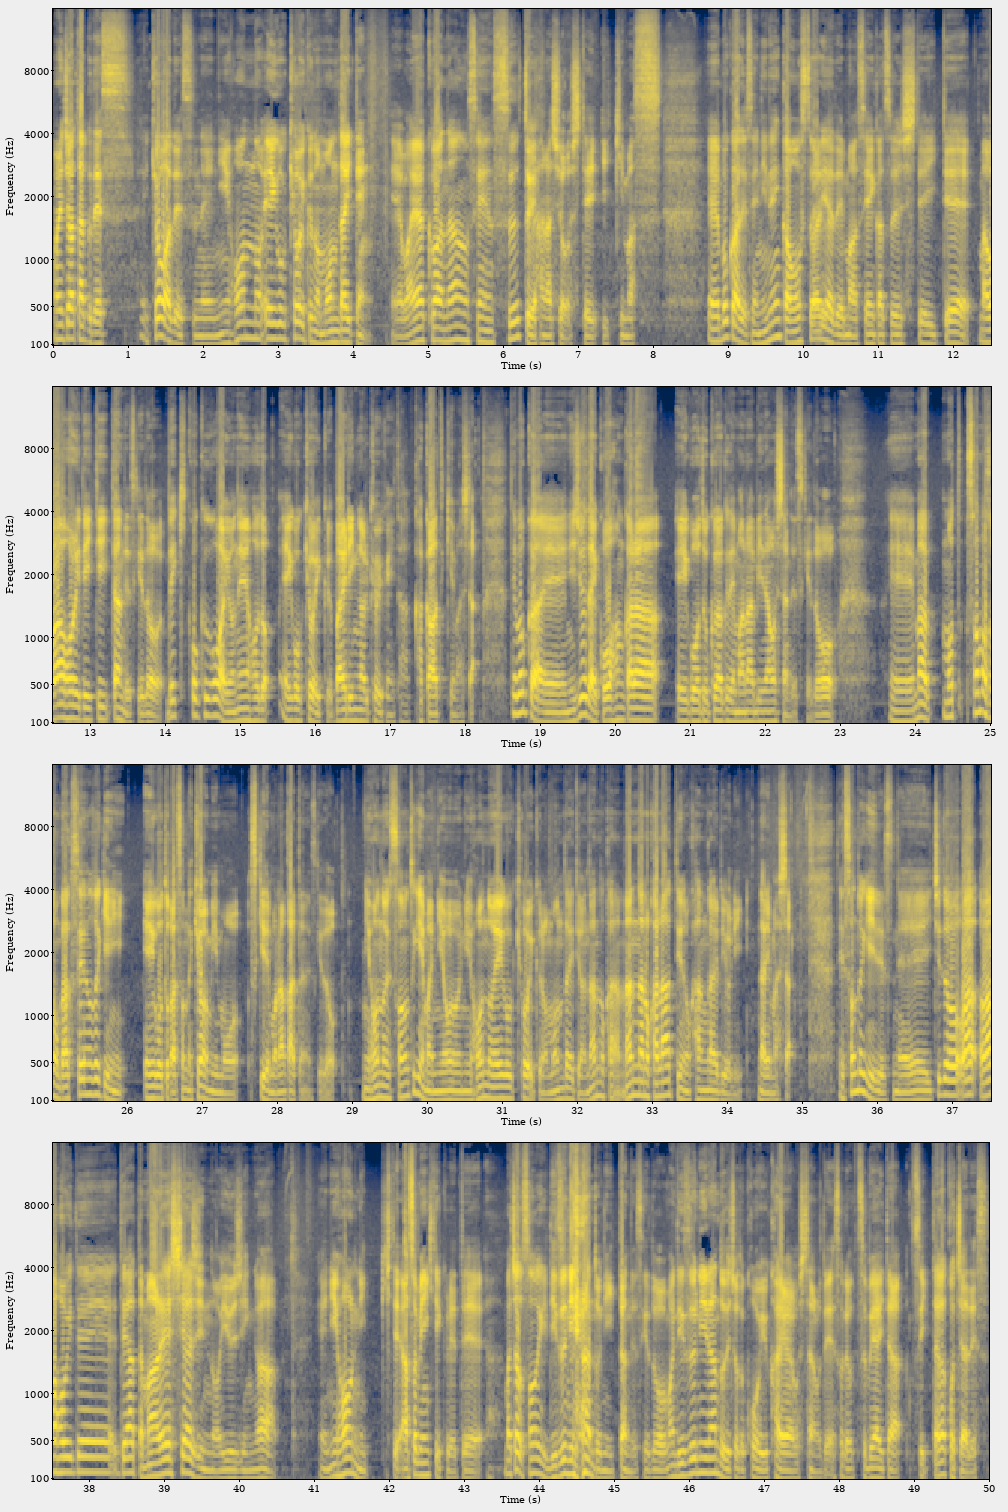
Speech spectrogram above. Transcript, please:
こんにちは、タクです。今日はですね、日本の英語教育の問題点、えー、和訳はナンセンスという話をしていきます。えー、僕はですね、2年間オーストラリアでまあ生活していて、まあ、ワーホリで行っていたんですけど、で、帰国後は4年ほど英語教育、バイリンガル教育に関わってきました。で、僕は、えー、20代後半から英語を独学で学び直したんですけど、えー、まあ、もそもそも学生の時に英語とかそんな興味も好きでもなかったんですけど、日本の、その時にま日本の英語教育の問題点は何のか、何なのかなっていうのを考えるようになりました。で、その時ですね、一度ワーホイで出会ったマレーシア人の友人が、日本に来て、遊びに来てくれて、まあちょっとその時ディズニーランドに行ったんですけど、まあディズニーランドでちょっとこういう会話をしたので、それをつぶやいたツイッターがこちらです。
